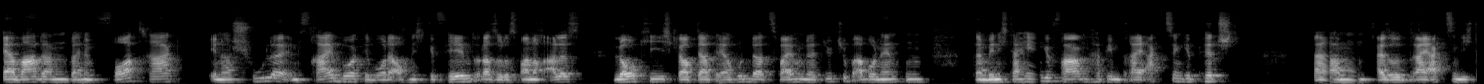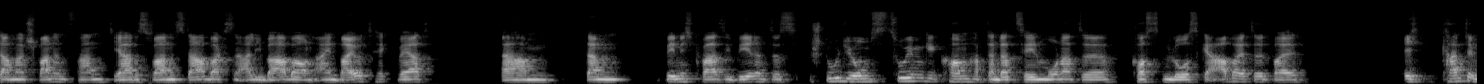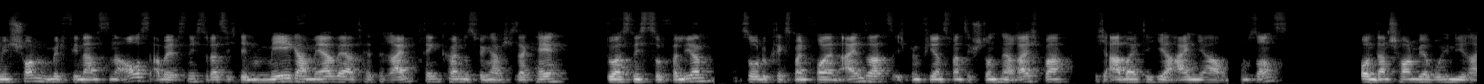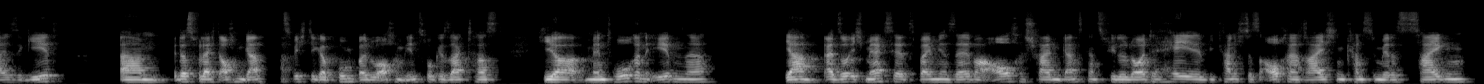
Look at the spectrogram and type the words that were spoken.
er war dann bei einem Vortrag in einer Schule in Freiburg, der wurde auch nicht gefilmt oder so, das war noch alles low-key. Ich glaube, da hat er 100, 200 YouTube-Abonnenten. Dann bin ich da hingefahren, habe ihm drei Aktien gepitcht ähm, also drei Aktien, die ich damals spannend fand. Ja, das waren eine Starbucks, eine Alibaba und ein Biotech-Wert. Ähm, dann bin ich quasi während des Studiums zu ihm gekommen, habe dann da zehn Monate kostenlos gearbeitet, weil ich kannte mich schon mit Finanzen aus, aber jetzt nicht so, dass ich den mega Mehrwert hätte reinbringen können. Deswegen habe ich gesagt, hey, du hast nichts zu verlieren. So, du kriegst meinen vollen Einsatz. Ich bin 24 Stunden erreichbar. Ich arbeite hier ein Jahr umsonst und dann schauen wir, wohin die Reise geht. Ähm, das ist vielleicht auch ein ganz wichtiger Punkt, weil du auch im Intro gesagt hast, hier Mentorenebene. Ja, also ich merke es jetzt bei mir selber auch. Es schreiben ganz, ganz viele Leute, hey, wie kann ich das auch erreichen? Kannst du mir das zeigen?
